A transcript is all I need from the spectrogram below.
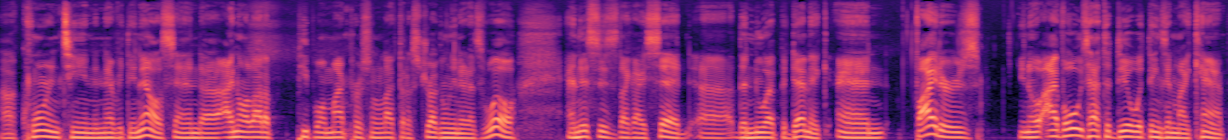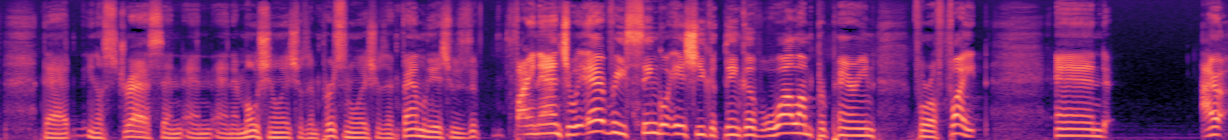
uh, quarantine and everything else, and uh, I know a lot of people in my personal life that are struggling it as well. And this is, like I said, uh, the new epidemic, and fighters You know, I've always had to deal with things in my camp that, you know, stress and, and, and emotional issues and personal issues and family issues, financial, every single issue you could think of while I'm preparing for a fight. And I,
